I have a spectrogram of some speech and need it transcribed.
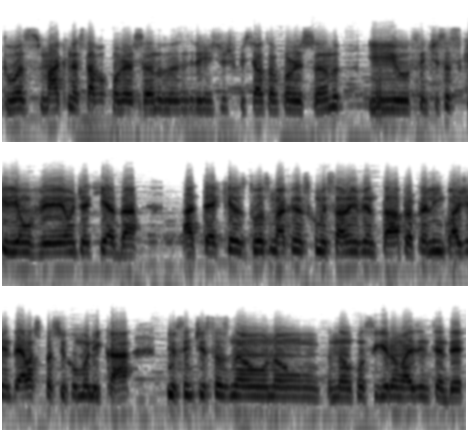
duas máquinas estavam conversando, duas inteligências artificiais estavam conversando, e os cientistas queriam ver onde é que ia dar. Até que as duas máquinas começaram a inventar a própria linguagem delas para se comunicar e os cientistas não, não, não conseguiram mais entender.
